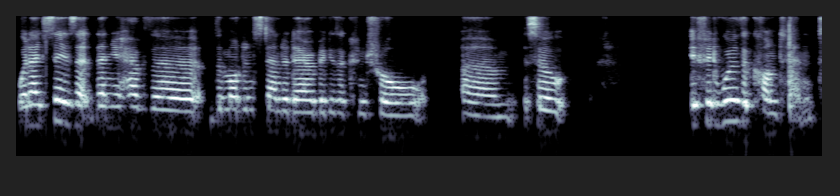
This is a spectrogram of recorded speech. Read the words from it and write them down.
What I'd say is that then you have the, the modern standard Arabic as a control. Um, so if it were the content,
